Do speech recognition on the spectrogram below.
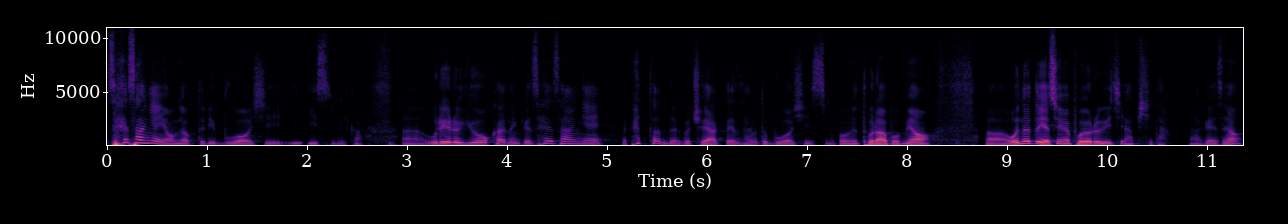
세상의 영역들이 무엇이 이- 있습니까? 아, 우리를 유혹하는 그 세상의 패턴들, 그 죄악된 삶은 또 무엇이 있습니까? 오늘 돌아보며 어, 오늘도 예수님의 보혈을 의지합시다. 아, 그래서요,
